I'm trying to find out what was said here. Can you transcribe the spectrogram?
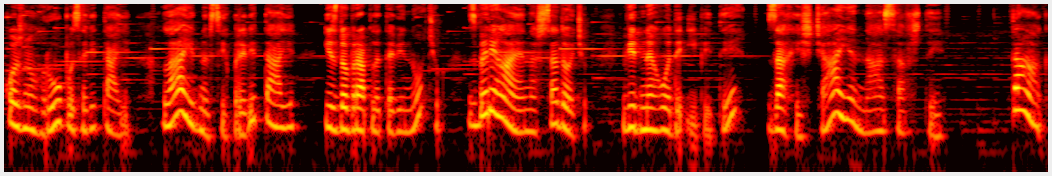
Кожну групу завітає, лагідно всіх привітає, і з добра плете віночок зберігає наш садочок, від негоди і біди захищає нас завжди. Так,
